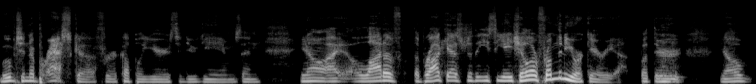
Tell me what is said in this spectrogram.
moved to Nebraska for a couple of years to do games, and you know I a lot of the broadcasters of the ECHL are from the New York area, but they're Mhm. you know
